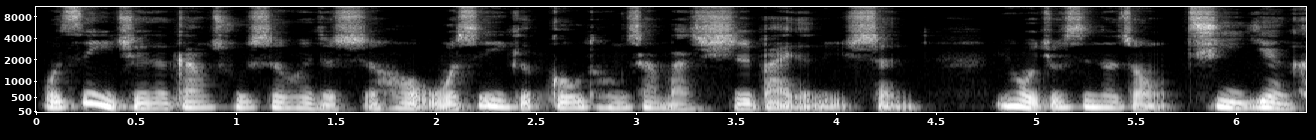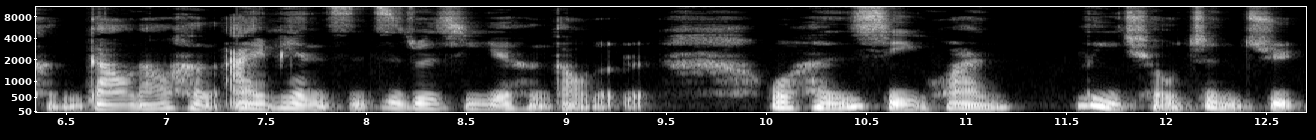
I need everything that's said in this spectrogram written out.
我自己觉得，刚出社会的时候，我是一个沟通上蛮失败的女生，因为我就是那种气焰很高，然后很爱面子、自尊心也很高的人。我很喜欢力求证据，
